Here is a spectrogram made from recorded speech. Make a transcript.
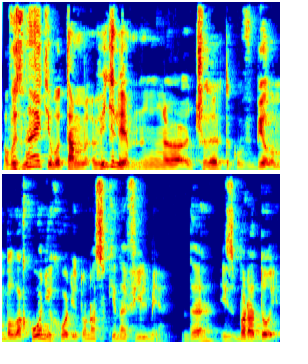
Вы знаете, вот там видели, э, человек такой в белом балахоне ходит у нас в кинофильме, да, и с бородой.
